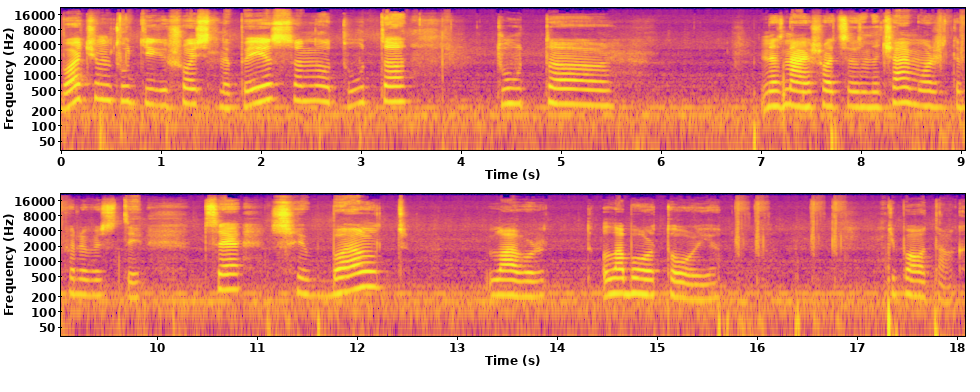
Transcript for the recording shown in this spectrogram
Бачимо, тут щось написано. Тут. Тут. Не знаю, що це означає, можете перевести. Це Сибалт лабораторія. Типа отак.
